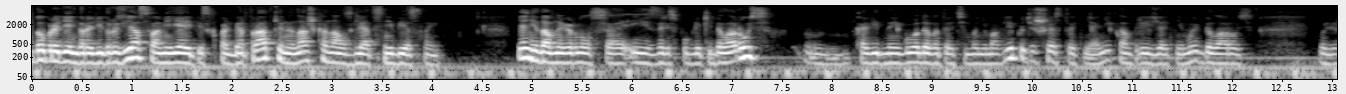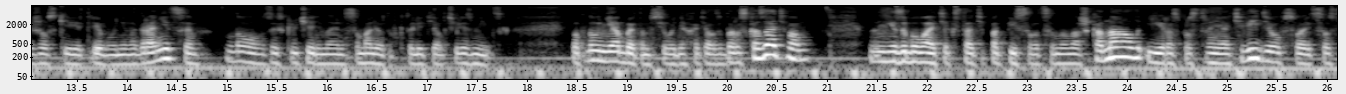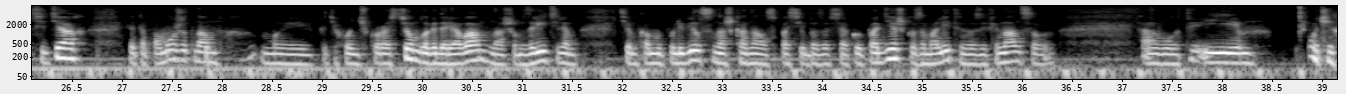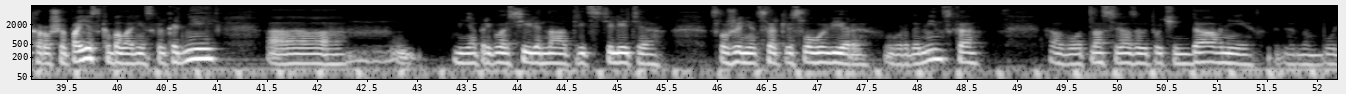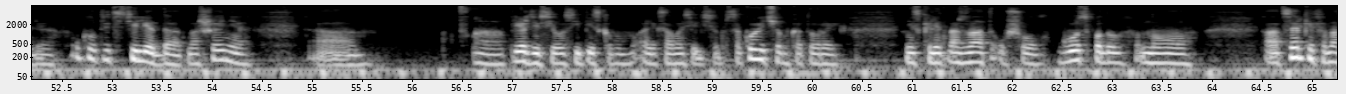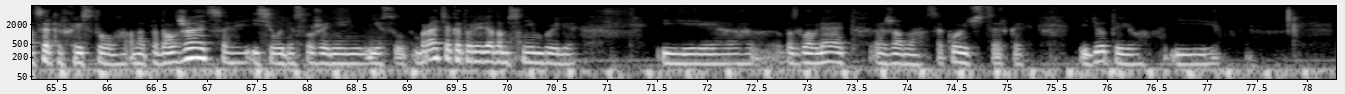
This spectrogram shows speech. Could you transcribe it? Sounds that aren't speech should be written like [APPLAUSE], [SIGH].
Добрый день, дорогие друзья, с вами я, епископ Альберт Раткин, и наш канал «Взгляд с небесный». Я недавно вернулся из Республики Беларусь. Ковидные годы вот эти мы не могли путешествовать, ни они к нам приезжать, ни мы в Беларусь. Были жесткие требования на границе, но за исключением, наверное, самолетов, кто летел через Минск. Вот, ну, не об этом сегодня хотелось бы рассказать вам. Не забывайте, кстати, подписываться на наш канал и распространять видео в своих соцсетях. Это поможет нам. Мы потихонечку растем благодаря вам, нашим зрителям, тем, кому полюбился наш канал. Спасибо за всякую поддержку, за молитвенную, за финансовую. А, вот. И очень хорошая поездка была, несколько дней. А, меня пригласили на 30-летие служения Церкви Слова Веры города Минска. А вот, нас связывают очень давние, наверное, более, около 30 лет, да, отношения. А, а, прежде всего с епископом Александром Васильевичем Саковичем, который несколько лет назад ушел к Господу, но церковь, она церковь Христова, она продолжается, и сегодня служение несут братья, которые рядом с ним были, и возглавляет Жанна Сакович церковь, ведет ее, и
